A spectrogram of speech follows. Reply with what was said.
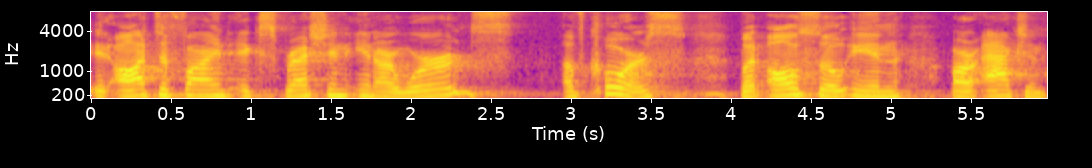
It ought to find expression in our words, of course, but also in our action.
